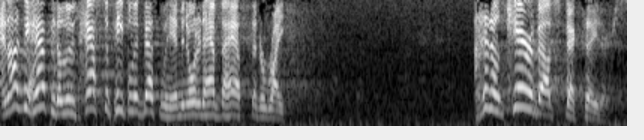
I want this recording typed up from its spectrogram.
And I'd be happy to lose half the people at Bethlehem in order to have the half that are right. I don't care about spectators.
